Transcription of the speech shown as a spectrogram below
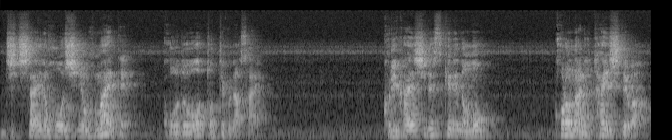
自治体の方針を踏まえて行動をとってください。繰り返しですけれどもコロナに対しては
